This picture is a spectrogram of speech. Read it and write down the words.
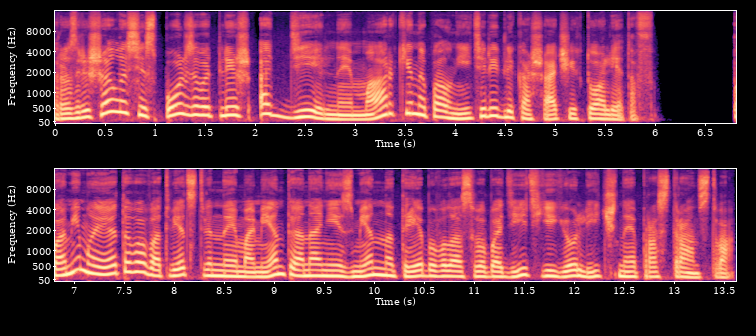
Разрешалось использовать лишь отдельные марки наполнителей для кошачьих туалетов. Помимо этого, в ответственные моменты она неизменно требовала освободить ее личное пространство.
